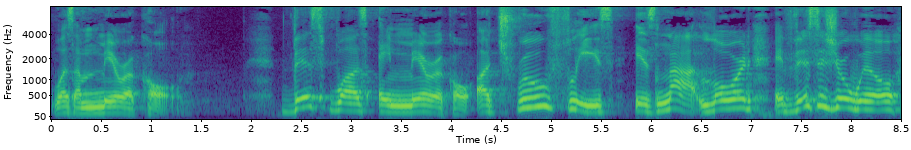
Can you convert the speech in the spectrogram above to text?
was a miracle. This was a miracle. A true fleece is not, Lord, if this is your will,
